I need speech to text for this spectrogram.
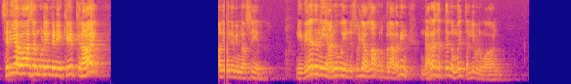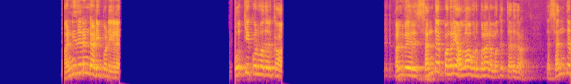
சிறிய வாசம் கொடு என்று நீ கேட்கிறாய். நசீர் நீ வேதனையை அணுவு என்று சொல்லி அல்லாஹ் ரப்பல் ஆலமீன் நரகத்தில் நம்மை தள்ளிவிடுவான். மனிதரண்டு அடிப்படையில் போக்கிக் கொள்வதற்கான பல்வேறு சந்தர்ப்பங்களை அல்லாஹ் ரப்பல் நமக்கு தருகிறான். இந்த சந்தர்ப்ப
